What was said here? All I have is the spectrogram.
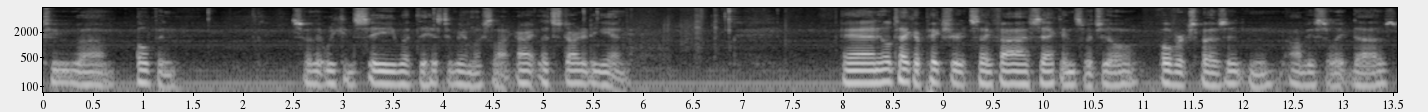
to uh, open so that we can see what the histogram looks like. All right, let's start it again. And it'll take a picture at say five seconds, which will overexpose it, and obviously it does.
